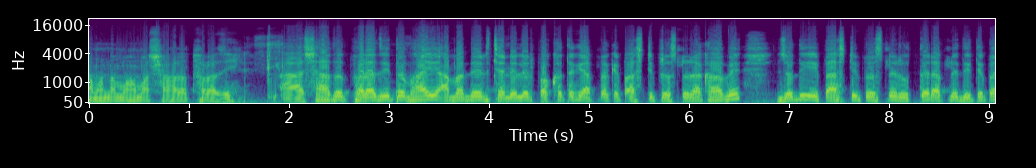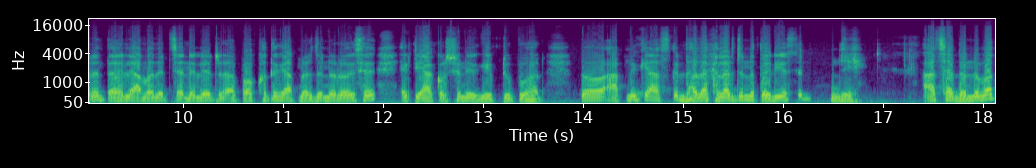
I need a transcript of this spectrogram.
আমার নাম মোহাম্মদ শাহাদাত ফরাজি। শাহাদত ফরাজি তো ভাই আমাদের চ্যানেলের পক্ষ থেকে আপনাকে পাঁচটি প্রশ্ন রাখা হবে। যদি এই পাঁচটি প্রশ্নের উত্তর আপনি দিতে পারেন তাহলে আমাদের চ্যানেলের পক্ষ থেকে আপনার জন্য রয়েছে একটি আকর্ষণীয় গিফট উপহার। তো আপনি কি আজকের ধাঁধা খেলার জন্য তৈরি আছেন? জি। আচ্ছা ধন্যবাদ।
